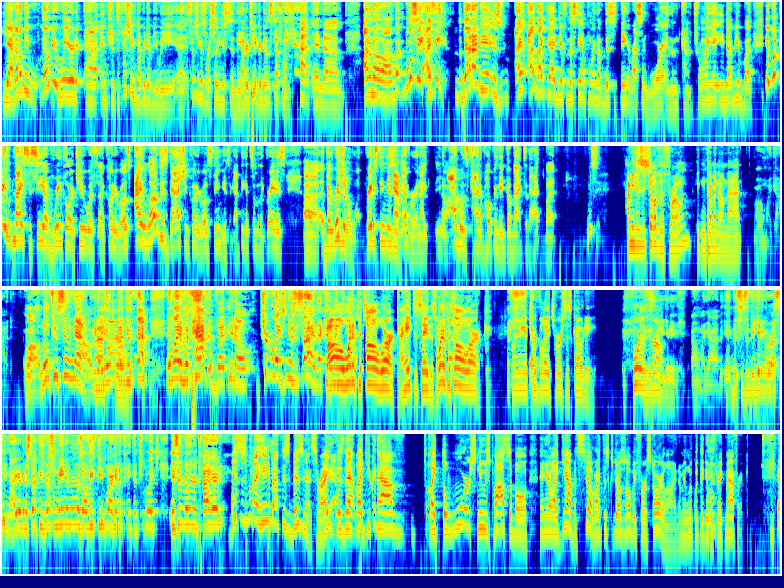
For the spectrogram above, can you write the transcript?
Yeah, that'll be that'll be weird uh, entrance, especially in WWE, uh, especially because we're so used to the Undertaker doing stuff like that. And um, I don't know, uh, but we'll see. I think that idea is I, I like the idea from the standpoint of this being a wrestling war and then kind of trolling AEW. But it would be nice to see a wrinkle or two with uh, Cody Rhodes. I love his Dash and Cody Rhodes theme music. I think it's some of the greatest, uh, the original one, greatest theme music yeah. ever. And I, you know, I was kind of hoping they'd go back to that, but we'll see. I mean, does he still have the throne? He can come in on that. Oh my god. Well, a little too soon now. You know, That's you don't want to do that in light of what's happened. But you know, Triple H news aside, that could. Oh, what if it's all work? I hate to say this. What if it's all work? We're gonna get Triple H versus Cody for the throne. oh my god, this is the beginning of wrestling. Now you're gonna start these WrestleMania rumors. All these people are gonna think that Triple H isn't really retired. this is what I hate about this business, right? Yeah. Is that like you could have like the worst news possible, and you're like, yeah, but still, right? This could just all be for a storyline. I mean, look what they did yeah. with Drake Maverick.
